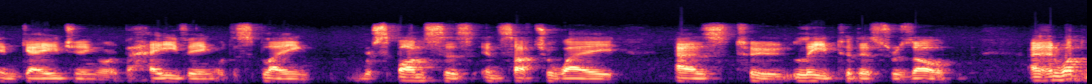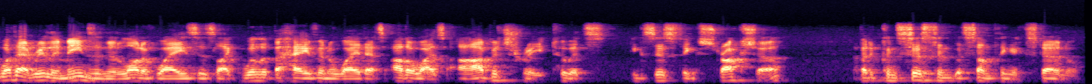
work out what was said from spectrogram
engaging or behaving or displaying responses in such a way as to lead to this result. And, what, what that really means in a lot of ways is like, will it behave in a way that's otherwise arbitrary to its existing structure, but consistent with something external?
